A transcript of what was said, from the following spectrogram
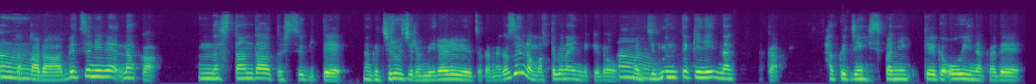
うん、だから別にねなんかそんなスタンダードしすぎてなんかジロジロ見られるとかなんかそういうのは全くないんだけど、まあ、自分的になんか白人ヒスパニック系が多い中で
